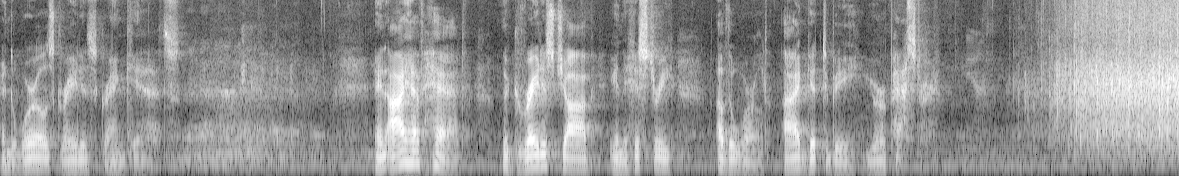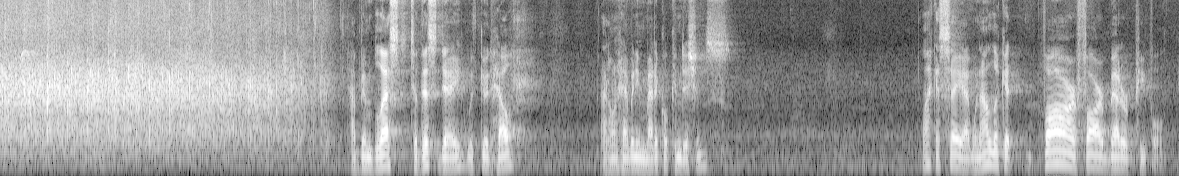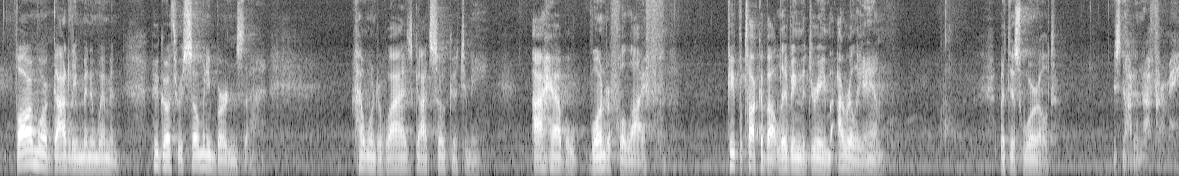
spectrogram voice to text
and the world's greatest grandkids. and I have had the greatest job in the history of the world. I get to be your pastor. I've been blessed to this day with good health. I don't have any medical conditions. Like I say, when I look at far, far better people, far more godly men and women who go through so many burdens, I wonder why is God so good to me? I have a wonderful life. People talk about living the dream. I really am. But this world is not enough for me.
